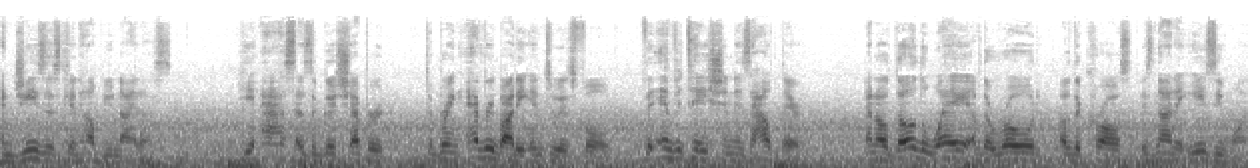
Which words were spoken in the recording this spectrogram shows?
and Jesus can help unite us. He asks, as a good shepherd, to bring everybody into his fold. The invitation is out there. And although the way of the road of the cross is not an easy one,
